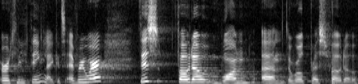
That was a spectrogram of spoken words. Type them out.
earthly thing, like it's everywhere. This photo won um, the World Press Photo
